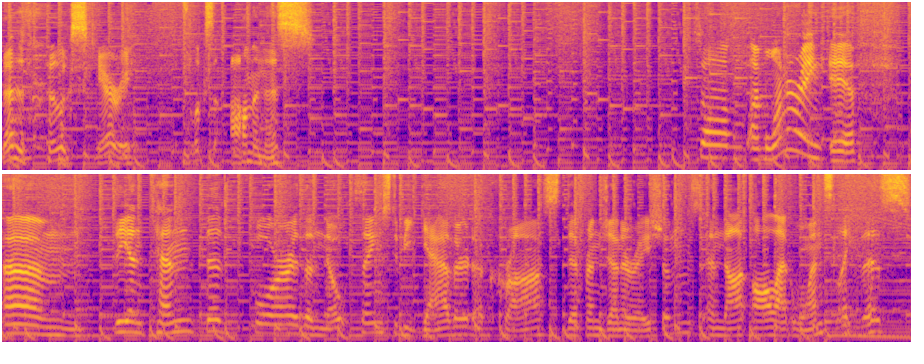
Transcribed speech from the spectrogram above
That, is, that looks scary. It looks ominous. So, um, I'm wondering if um, the intended for the note things to be gathered across different generations and not all at once like this.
